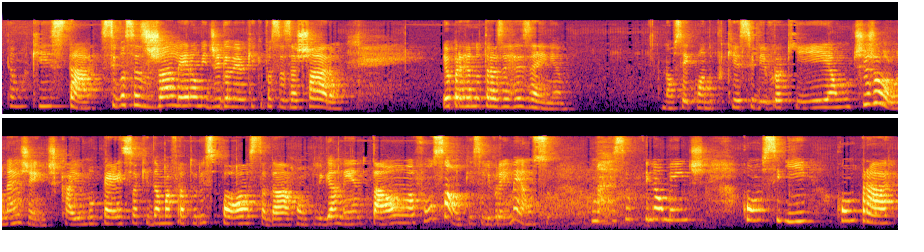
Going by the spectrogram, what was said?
Então, aqui está. Se vocês já leram, me digam aí o que, que vocês acharam. Eu pretendo trazer resenha. Não sei quando, porque esse livro aqui é um tijolo, né, gente? Caiu no pé, isso aqui dá uma fratura exposta, dá rompe ligamento, tá uma função, porque esse livro é imenso. Mas eu finalmente consegui comprar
